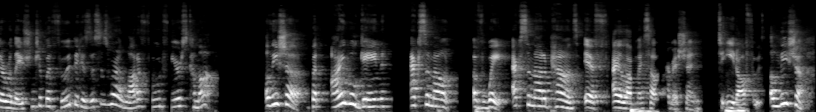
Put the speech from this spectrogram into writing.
their relationship with food because this is where a lot of food fears come up. Alicia, but I will gain X amount of weight, X amount of pounds if I allow myself permission to eat all foods. Alicia,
